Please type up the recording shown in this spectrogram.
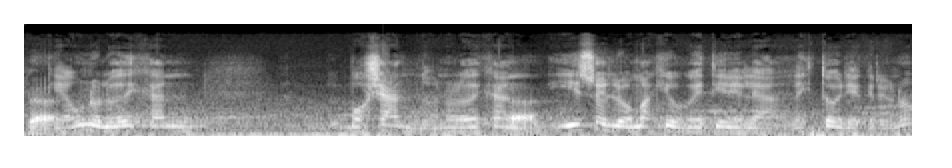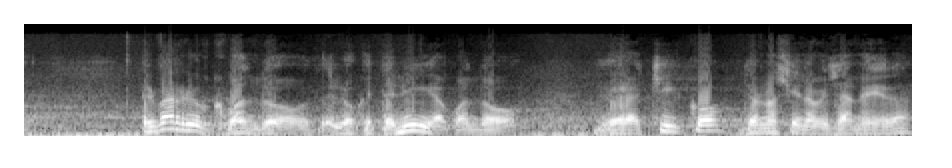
Claro. que a uno lo dejan bollando, no lo dejan. Claro. Y eso es lo mágico que tiene la, la historia, creo, ¿no? El barrio cuando, lo que tenía cuando yo era chico, yo nací en Avellaneda,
